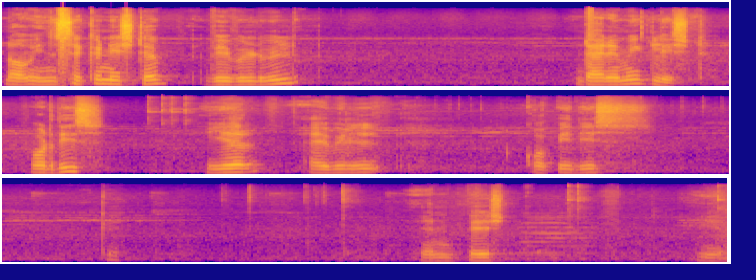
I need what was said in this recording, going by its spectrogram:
now in second step we will build dynamic list. For this here I will copy this okay and paste here.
